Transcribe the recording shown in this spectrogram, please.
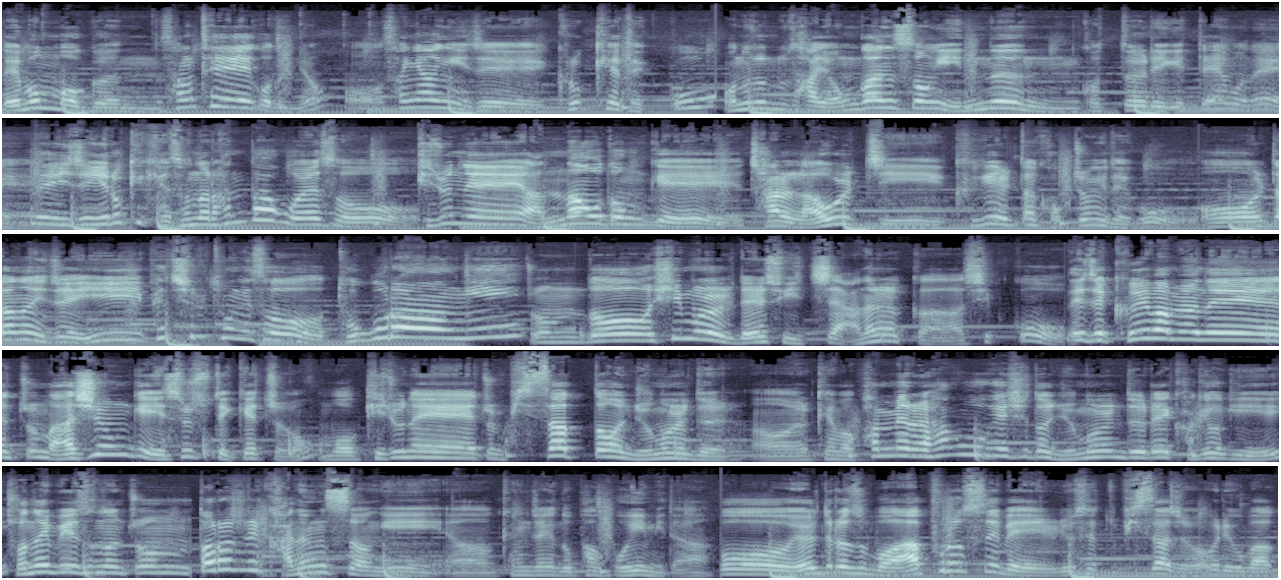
네 번 먹은 상태거든요. 어, 상향이 이제 그렇게 됐고 어느 정도 다 연관성이 있는 것들이기 때문에 근데 이제 이렇게 개선을 한다고 해서 기존에 안 나오던 게 잘 나올지 그게 일단 걱정이 되고 어, 일단은 이제 이 패치를 통해서 도구랑이 좀 더 힘을 낼 수 있지 않을까 싶고 근데 이제 그에 반면에 좀 아쉬운 게 있을 수도 있겠죠. 뭐 기존에 좀 비쌌던 유물들 어, 이렇게 막 판매를 하고 계시던 유물들의 가격이 전에 비해서는 좀 떨어질 가능성이 어, 굉장히 높아 보입니다. 뭐 예를 들어서 뭐 아프로스 베일 요새 또 비싸죠. 그리고 막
